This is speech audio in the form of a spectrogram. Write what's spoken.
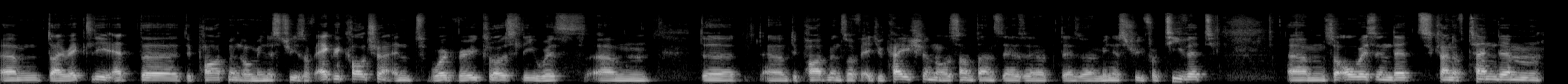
um, directly at the Department or Ministries of Agriculture and work very closely with um, the uh, departments of education or sometimes there's a there's a ministry for TVET. Um, so always in that kind of tandem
